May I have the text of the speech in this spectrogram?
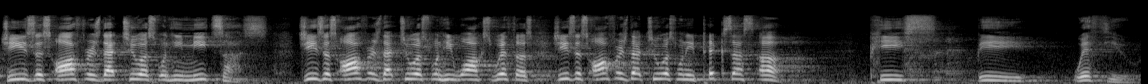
Jesus offers that to us when he meets us. Jesus offers that to us when he walks with us. Jesus offers that to us when he picks us up. Peace be with you.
